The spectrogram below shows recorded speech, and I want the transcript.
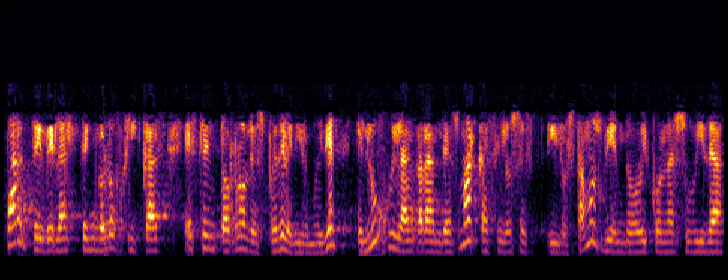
parte de las tecnológicas, este entorno les puede venir muy bien. El lujo y las grandes marcas, y, los, y lo estamos viendo hoy con la subida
